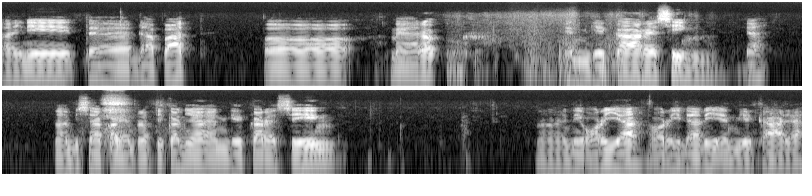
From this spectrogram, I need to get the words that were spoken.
nah ini terdapat eh, merek NGK Racing ya. Nah bisa kalian perhatikan ya NGK Racing. Nah ini ori ya ori dari NGK ya.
